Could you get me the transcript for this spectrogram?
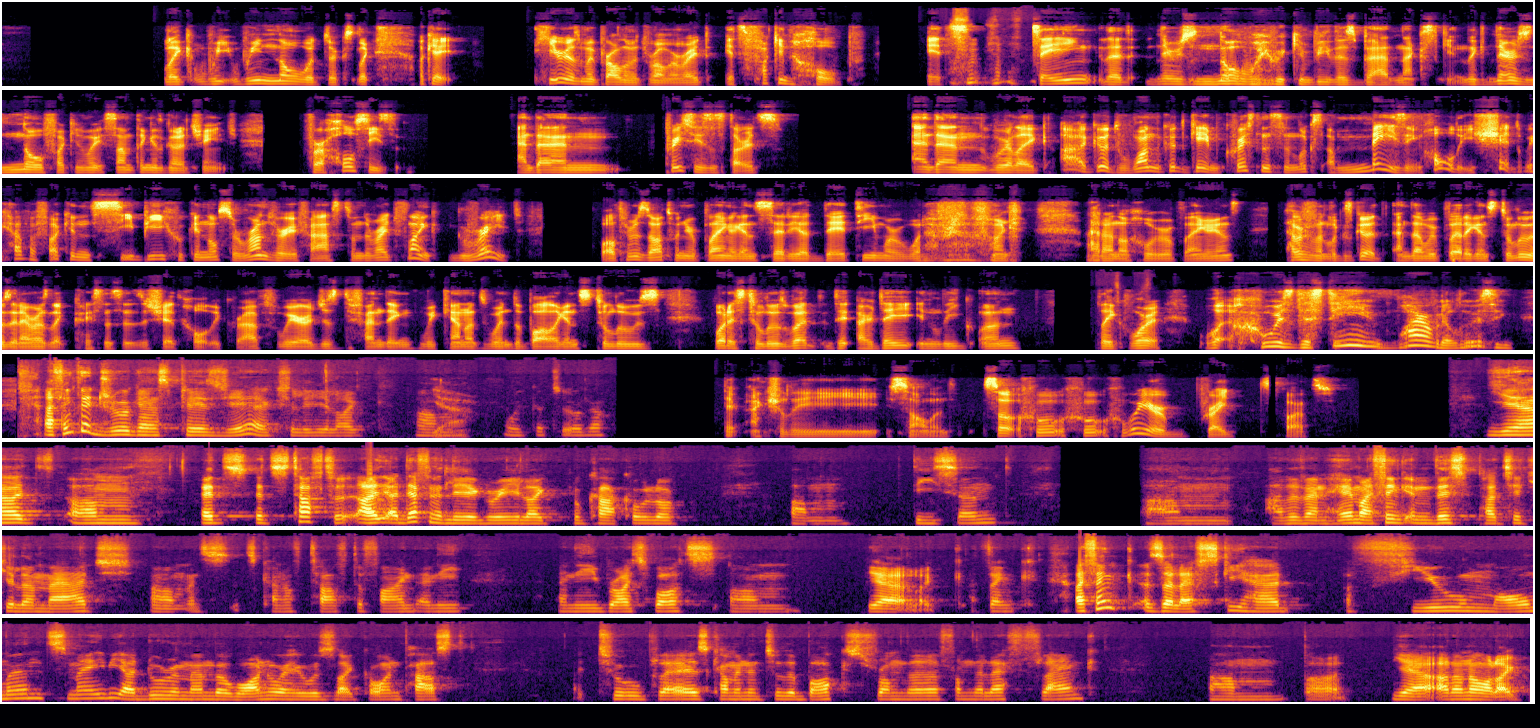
like we we know what to ex- like. Okay, here is my problem with Roma. Right, it's fucking hope. It's saying that there's no way we can be this bad next game. Like there's no fucking way something is gonna change for a whole season, and then preseason starts, and then we're like, ah, good, one good game. Kristensen looks amazing. Holy shit, we have a fucking CB who can also run very fast on the right flank. Great. Well, turns out when you're playing against Serie D team or whatever the fuck, I don't know who we were playing against. Everyone looks good, and then we played against Toulouse, and everyone's like, "Kristensen's a shit. Holy crap! We are just defending. We cannot win the ball against Toulouse. What is Toulouse? What are they in League One? Like, what? What? Who is this team? Why are we losing? I think they drew against PSG actually, like um, yeah, a week or two ago. They're actually solid. So, who who who are your bright spots? Yeah, it's, um, it's it's tough to. I, I definitely agree. Like Lukaku looked um, decent. Um, other than him, I think in this particular match, um, it's it's kind of tough to find any any bright spots. Um, yeah, like I think I think Zalewski had a few moments. Maybe I do remember one where he was like going past like two players coming into the box from the from the left flank. Um, but yeah, I don't know. Like,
